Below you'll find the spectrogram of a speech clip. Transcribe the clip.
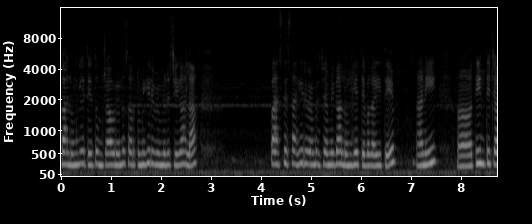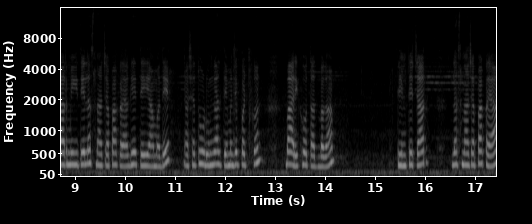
घालून घेते. तुमच्या आवडीनुसार तुम्ही हिरवी मिरची घाला. पाच ते सहा हिरव्या मिरच्या मी घालून घेते बघा इथे. आणि तीन ते चार मी इथे लसणाच्या पाकळ्या घेते यामध्ये. अशा तोडून घालते म्हणजे पटकन बारीक होतात बघा. तीन ते चार लसणाच्या पाकळ्या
